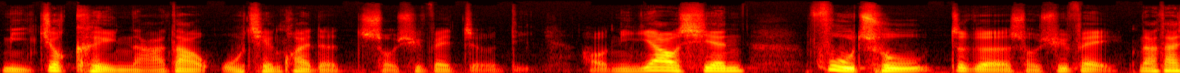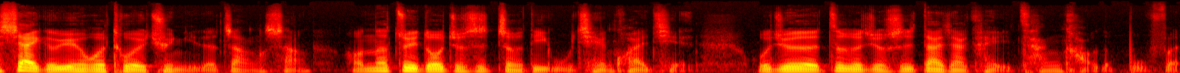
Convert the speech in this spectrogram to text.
你就可以拿到五千块的手续费折抵。好，你要先付出这个手续费，那他下一个月会退回去你的账上。好，那最多就是折抵五千块钱。我觉得这个就是大家可以参考的部分。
